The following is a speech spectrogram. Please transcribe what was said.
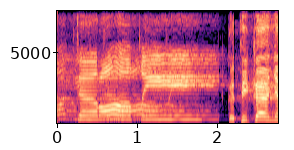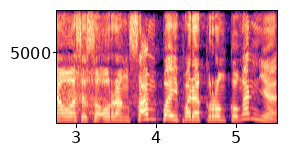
التراقي. Ketika nyawa seseorang sampai pada kerongkongannya,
